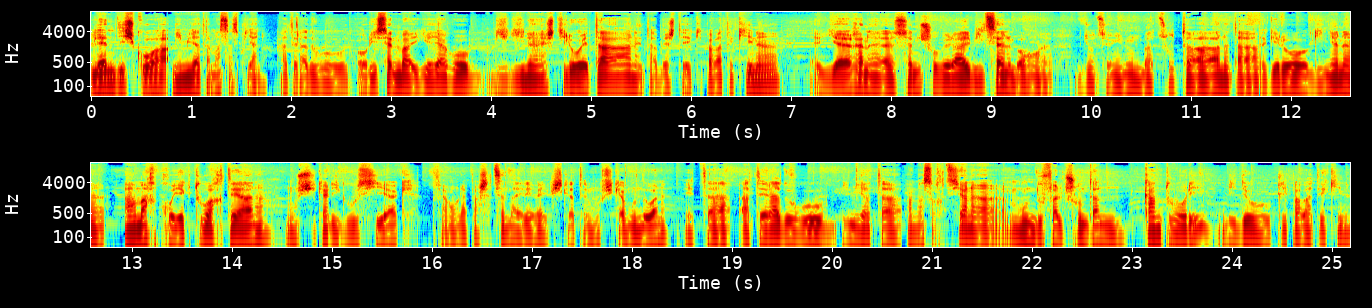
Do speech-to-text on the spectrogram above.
Lehen diskoa 2008an. Atera dugu hori zen bai gehiago bigina estiloetan eta beste ekipa batekin. Egia erren eh, zen sobera ibiltzen, bon, eh, jotzen ginun batzutan eta gero ginen eh, amak proiektu artean, musikari guziak, Fer, hola pasatzen da ere bai pixkat musika munduan. Eta atera dugu 2018an mundu faltsuntan kantu hori, bideoklipa batekin.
